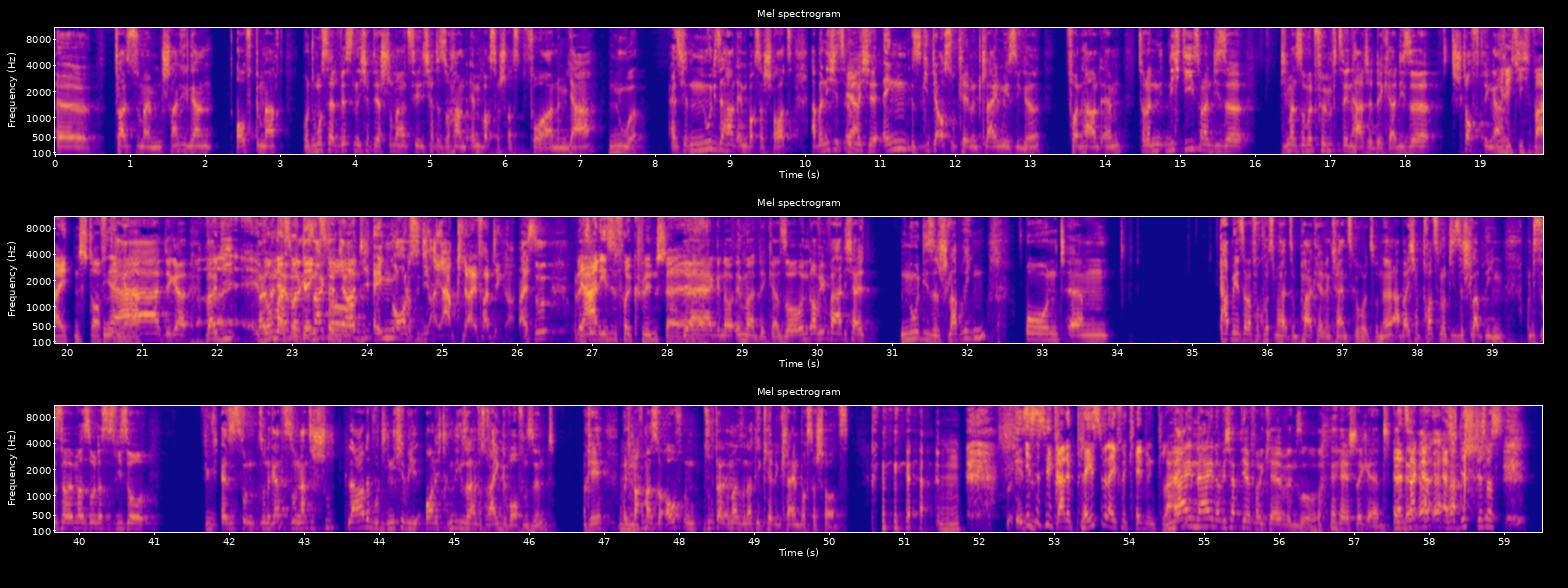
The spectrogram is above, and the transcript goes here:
äh, quasi zu meinem Schrank gegangen, aufgemacht und du musst halt wissen, ich hatte ja schon mal erzählt, ich hatte so H&M Boxershorts vor einem Jahr nur. Also ich hatte nur diese H&M Boxershorts, aber nicht jetzt Ja. irgendwelche engen. Es gibt ja auch so Calvin Klein mäßige von H&M, sondern nicht die, sondern diese, die man so mit 15 hatte, Dicker, diese Stoffdinger. Die richtig weiten Stoffdinger. Ja, Digga, weil die, Äh, weil wo man, man ja so immer denkt, gesagt hat, so- ja, die engen, oh, das sind die Eierkneifer-Dinger, weißt du? Und Ja, deswegen- die sind voll cringe. Ja, ja, ja, genau, immer dicker. So, und auf jeden Fall hatte ich halt nur diese schlapprigen und ähm, habe mir jetzt aber vor kurzem halt so ein paar Calvin Kleins geholt, so, ne? Aber ich habe trotzdem noch diese schlapprigen. Und es ist aber immer so, dass es wie so, wie, es ist so, so, eine ganze, so eine ganze Schublade, wo die nicht irgendwie ordentlich drin liegen, sondern einfach so reingeworfen sind. Okay? Und ich mache mal so auf und suche dann immer so nach den Calvin Klein Boxershorts. so, es Ist es hier gerade ein Placement eigentlich für Calvin Klein? Nein, nein, aber ich habe die ja von Calvin so. Hashtag Ad. Dann sag, also das, das, was,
